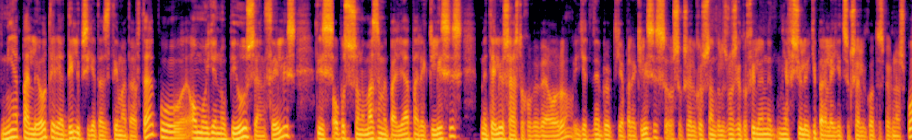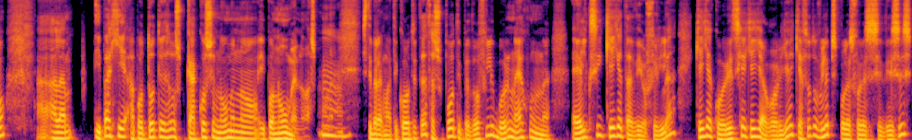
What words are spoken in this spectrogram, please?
μια παλαιότερη αντίληψη για τα ζητήματα αυτά που ομογενοποιούσε αν θέλεις τις, όπως τις ονομάζαμε παλιά παρεκκλήσεις με τελείως άστοχο βέβαια όρο γιατί δεν πρόκειται για παρεκκλήσεις ο σεξουαλικός προσανατολισμός για το φύλλο είναι μια φυσιολογική παραλλαγή της σεξουαλικότητας πρέπει να σου πω αλλά Υπάρχει από τότε ως κακό εννοούμενο υπονοούμενο, ας πούμε. Mm. Στην πραγματικότητα, θα σου πω ότι οι παιδόφιλοι μπορεί να έχουν έλξη και για τα δύο φύλλα, και για κορίτσια και για αγόρια, και αυτό το βλέπεις πολλές φορές στις ειδήσεις.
